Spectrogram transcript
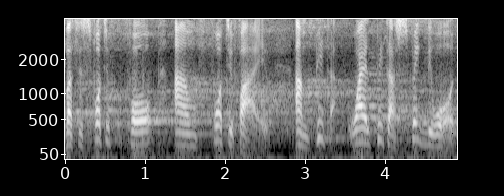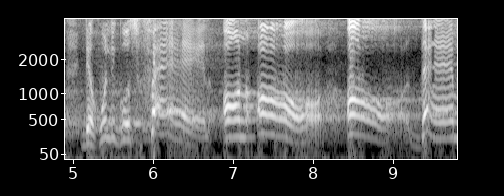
verses 44 and 45. And Peter, while Peter spake the word, the Holy Ghost fell on all, all them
